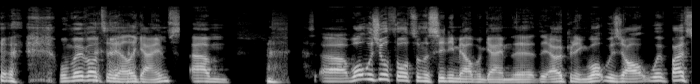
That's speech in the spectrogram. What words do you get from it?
we'll move on to the other games. Um, uh, what was your thoughts on the Sydney Melbourne game, the the opening? What was your? We've both,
